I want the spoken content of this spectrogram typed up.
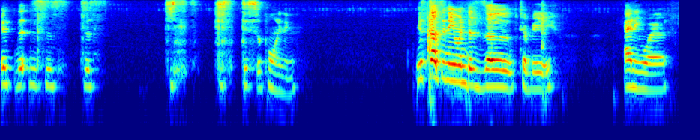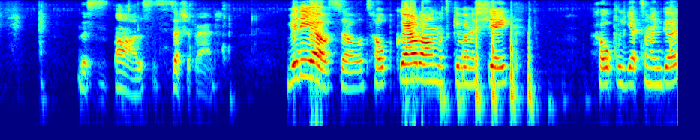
It, this is just, just, just disappointing. This doesn't even deserve to be anywhere. This, ah, this is such a bad video. So let's hope Groudon. Let's give him a shake. Hope we get something good.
